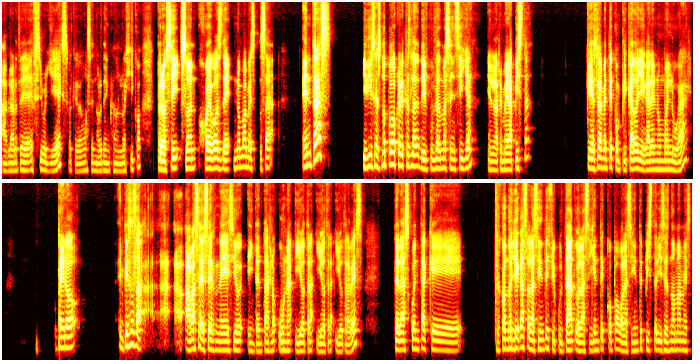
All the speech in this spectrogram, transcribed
hablar de F-Zero GX porque vamos en orden cronológico. Pero sí, son juegos de no mames. O sea, entras y dices: No puedo creer que es la dificultad más sencilla en la primera pista, que es realmente complicado llegar en un buen lugar, pero empiezas a, a, base de ser necio e intentarlo una y otra y otra y otra vez, te das cuenta que, que cuando llegas a la siguiente dificultad o a la siguiente copa o a la siguiente pista dices, no mames,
